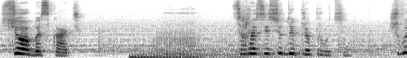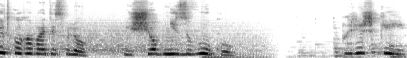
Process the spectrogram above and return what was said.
Все обыскать. Зараз і сюди припруться. Швидко ховайтесь в льох. І щоб ні звуку. Пиріжки.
